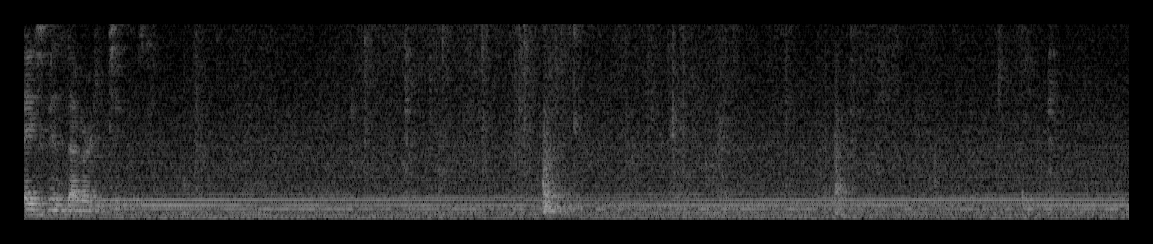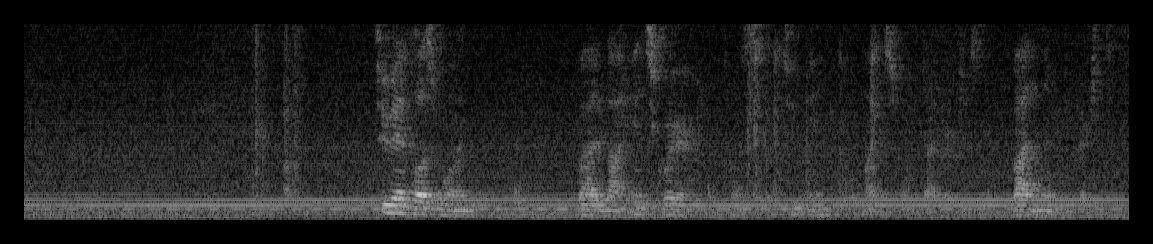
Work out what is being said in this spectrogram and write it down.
A sub n is divergent too. Two n plus one divided by n squared plus two n minus one diverges by the limit comparison test.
